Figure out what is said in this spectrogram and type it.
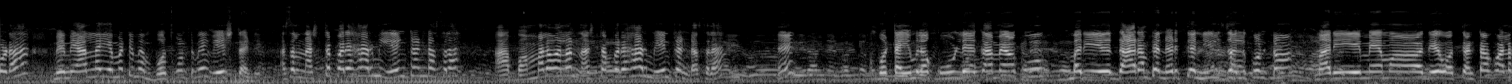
కూడా మేము ఏళ్ళ ఏమంటే మేము బతుకుంటమే వేస్ట్ అండి. అసలు నష్టపరిహారం ఏంటండి అసలు? ఆ బొమ్మల వల్ల నష్టపరిహారం ఏంటండి అసలు? ఒక టైంలో కూడ లేక మాకు మరి దారంటే నడితే నీళ్ళు చల్లుకుంటాం మరి మేము అదే తింటాకు వల్ల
